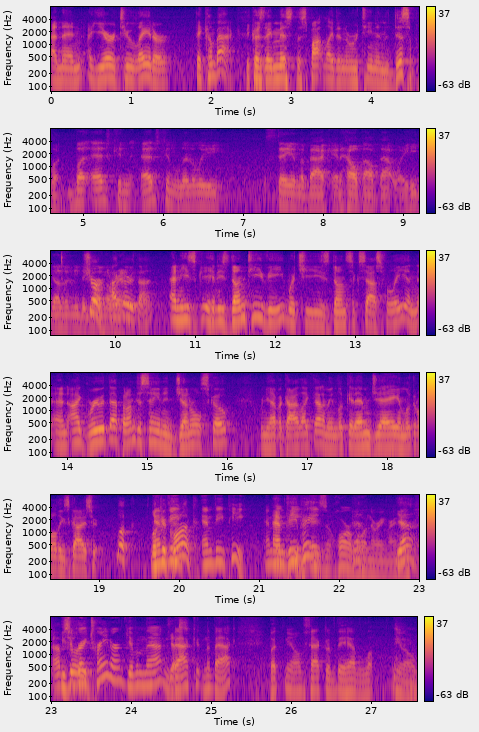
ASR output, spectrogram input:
and then a year or two later they come back because they missed the spotlight and the routine and the discipline. But Edge can Edge can literally stay in the back and help out that way. He doesn't need to Sure, go in the I ring. agree with that. And he's and he's done TV, which he's done successfully, and, and I agree with that. But I'm just saying, in general scope, when you have a guy like that, I mean, look at MJ and look at all these guys who look look at MV Gronk. MVP. MVP. MVP. is horrible Yeah. in the ring right Yeah, now. He's a great trainer. Give him that. And Yes. back in the back. But, you know, the fact of they have, lo- you know,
